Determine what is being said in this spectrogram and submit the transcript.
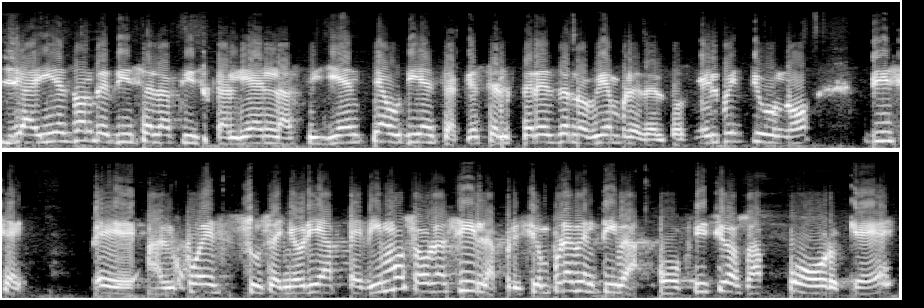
Y ahí es donde dice la Fiscalía en la siguiente audiencia, que es el 3 de noviembre del 2021, dice eh, al juez, su señoría, pedimos ahora sí la prisión preventiva oficiosa porque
